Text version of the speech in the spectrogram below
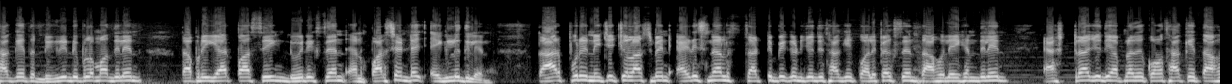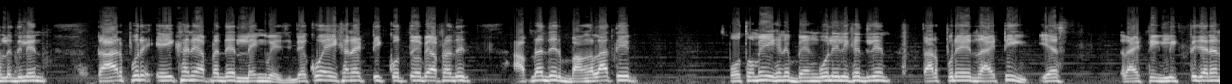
থাকে, তো ডিগ্রি ডিপ্লোমা দিলেন। তারপরে year passing duration and percentage এগুলো দিলেন। তারপরে নিচে চলে আসবেন অ্যাডিশনাল সার্টিফিকেট যদি থাকে কোয়ালিফিকেশন তাহলে এখানে দিলেন। এক্সট্রা যদি আপনাদের কোনো থাকে, তাহলে দিলেন। তারপরে এইখানে আপনাদের ল্যাঙ্গুয়েজ দেখো এখানে টিক করতে হবে আপনাদের। আপনাদের বাংলাতে প্রথমে এখানে বেঙ্গলি লিখে দিলেন। তারপরে রাইটিং ইয়েস রাইটিং লিখতে জানেন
